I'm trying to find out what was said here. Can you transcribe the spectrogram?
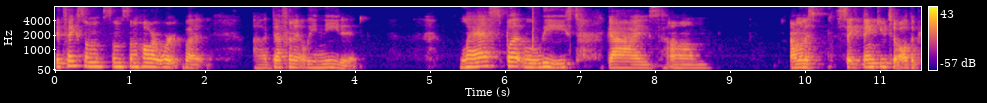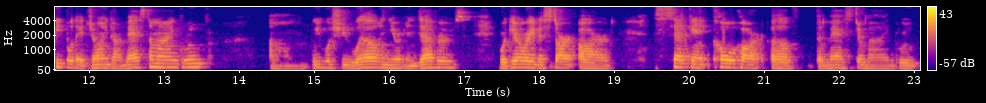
it takes some some some hard work, but uh, definitely needed. Last but least, guys, um, I want to say thank you to all the people that joined our mastermind group. Um, we wish you well in your endeavors. We're getting ready to start our second cohort of the mastermind group.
